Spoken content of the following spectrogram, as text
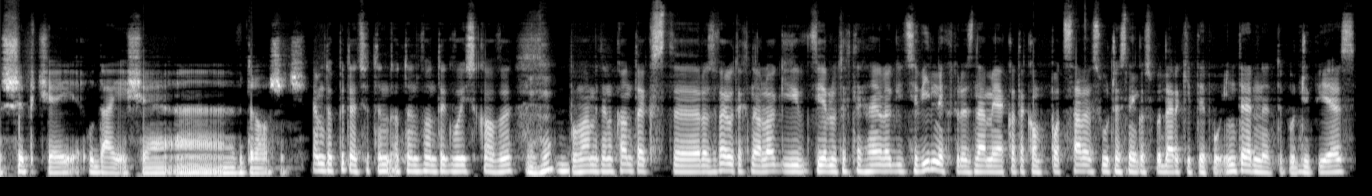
szybciej udaje się e, wdrożyć. Chciałem dopytać o ten, o ten wątek wojskowy, mhm. bo mamy ten kontekst e, rozwoju technologii, wielu tych technologii cywilnych, które znamy jako taką podstawę współczesnej gospodarki typu internet, typu GPS,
